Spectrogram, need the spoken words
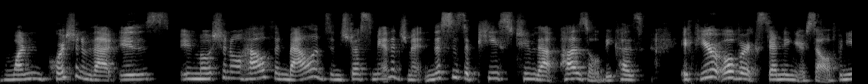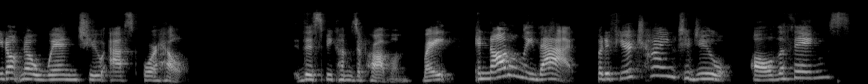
one portion of that is emotional health and balance and stress management. And this is a piece to that puzzle because if you're overextending yourself and you don't know when to ask for help, this becomes a problem, right? And not only that, but if you're trying to do all the things,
